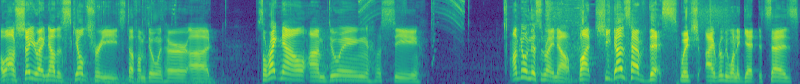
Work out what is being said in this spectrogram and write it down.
Oh, I'll show you right now the skill tree stuff I'm doing with her. Uh, so right now I'm doing, let's see. I'm doing this one right now, but she does have this, which I really want to get. It says,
